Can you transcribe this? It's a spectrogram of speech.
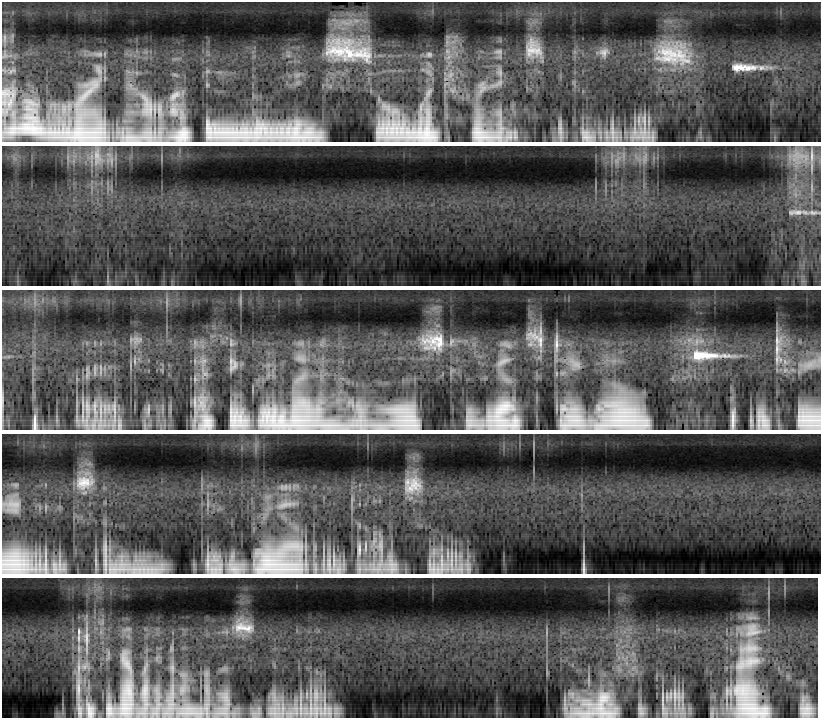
I don't know right now. I've been losing so much ranks because of this. Alright, okay. I think we might have this because we got Stego and two uniques and they could bring out Indom, so I think I might know how this is gonna go. Gonna go for glow, but I hope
